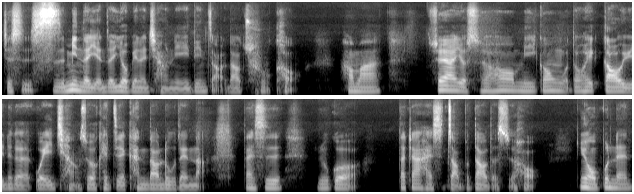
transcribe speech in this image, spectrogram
就是死命的沿着右边的墙，你一定找得到出口，好吗？虽然有时候迷宫我都会高于那个围墙，所以我可以直接看到路在哪。但是如果大家还是找不到的时候，因为我不能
